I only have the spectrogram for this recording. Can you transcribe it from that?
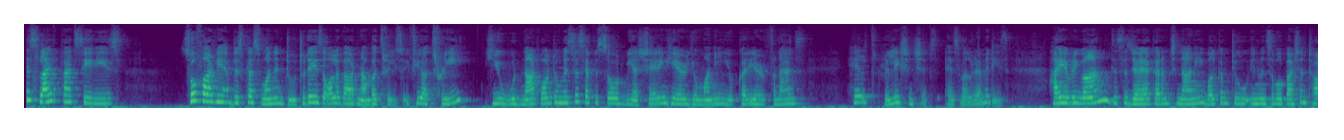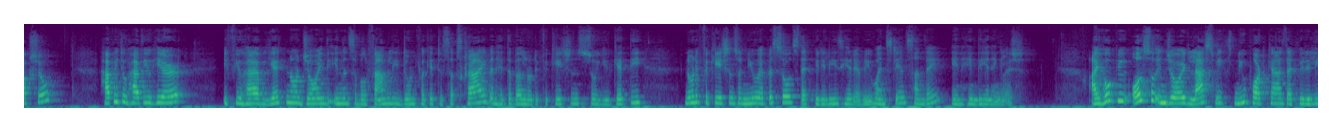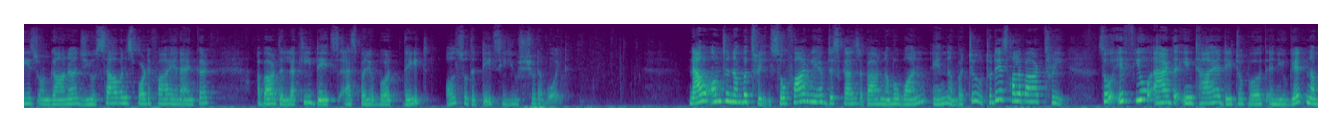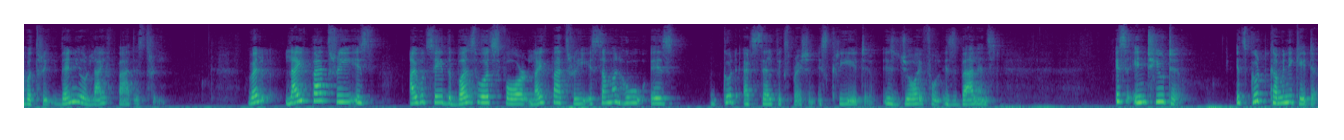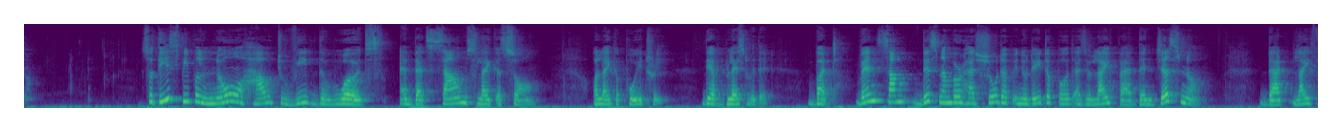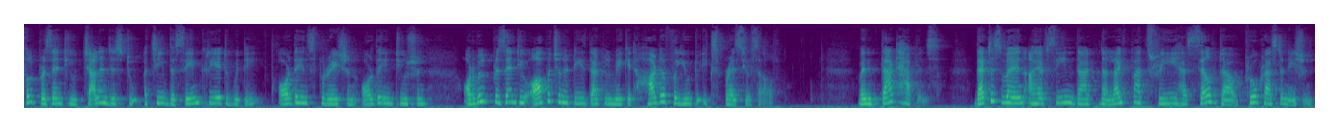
This Life Path series, so far we have discussed one and two. Today is all about number three. So if you are three, you would not want to miss this episode. We are sharing here your money, your career, finance, health, relationships, as well remedies. Hi everyone, this is Jaya Karamchandani. Welcome to Invincible Passion Talk Show. Happy to have you here. If you have yet not joined the Invincible family, don't forget to subscribe and hit the bell notifications so you get the notifications on new episodes that we release here every Wednesday and Sunday in Hindi and English. I hope you also enjoyed last week's new podcast that we released on Gaana, JioSaavn, Spotify, and Anchor about the lucky dates as per your birth date, also the dates you should avoid. Now on to number three. So far we have discussed about number one and number two. Today is all about three. So if you add the entire date of birth and you get number 3, then your life path is 3. Well, life path 3 is, I would say, the buzzwords for life path 3 is someone who is good at self expression, is creative, is joyful, is balanced, is intuitive, is good communicator. So these people know how to weave the words and that sounds like a song or like a poetry. They are blessed with it. But when some this number has showed up in your date of birth as your life path then just know that life will present you challenges to achieve the same creativity or the inspiration or the intuition or will present you opportunities that will make it harder for you to express yourself. When that happens that is when I have seen that the life path 3 has self doubt, procrastination.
